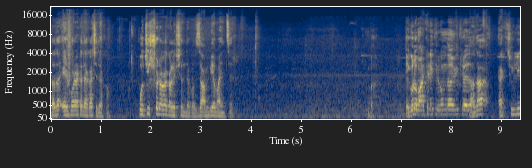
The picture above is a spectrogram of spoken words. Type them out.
দাদা এরপর একটা দেখাচ্ছি দেখো। পঁচিশশো টাকা কালেকশন দেখো জাম্বিয়া মাইন্সের বাহ এগুলো মার্কেটে কীরকম দামে বিক্রি হয়? দাদা অ্যাকচুয়ালি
